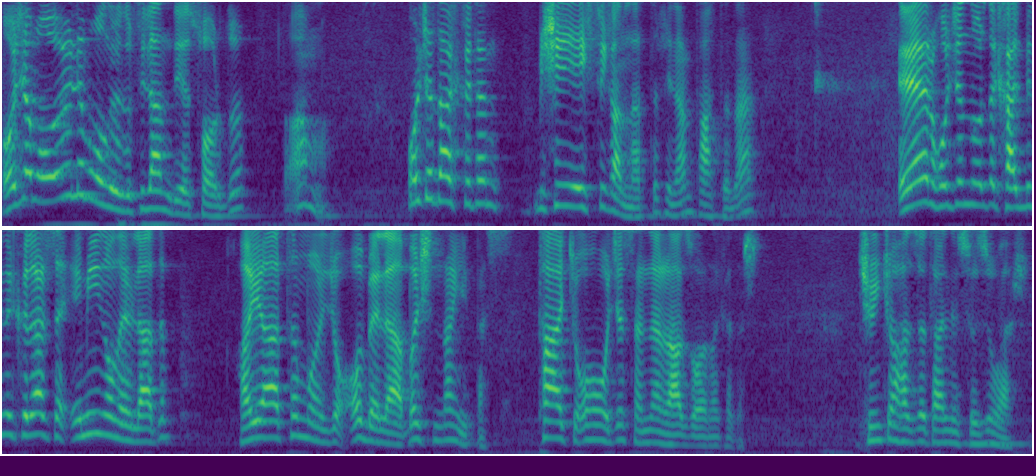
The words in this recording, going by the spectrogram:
Hocam o öyle mi oluyordu filan diye sordu. Tamam mı? Hoca da hakikaten bir şeyi eksik anlattı filan tahtada. Eğer hocanın orada kalbini kırarsa emin ol evladım hayatın boyunca o bela başından gitmez. Ta ki o hoca senden razı olana kadar. Çünkü Hazreti Ali'nin sözü var.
